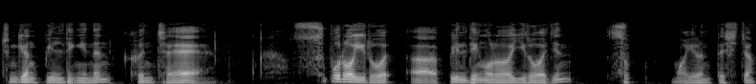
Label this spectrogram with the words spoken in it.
중경 빌딩이 있는 근처에 숲으로 이루어 어, 빌딩으로 이루어진 숲 뭐 이런 뜻이죠.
